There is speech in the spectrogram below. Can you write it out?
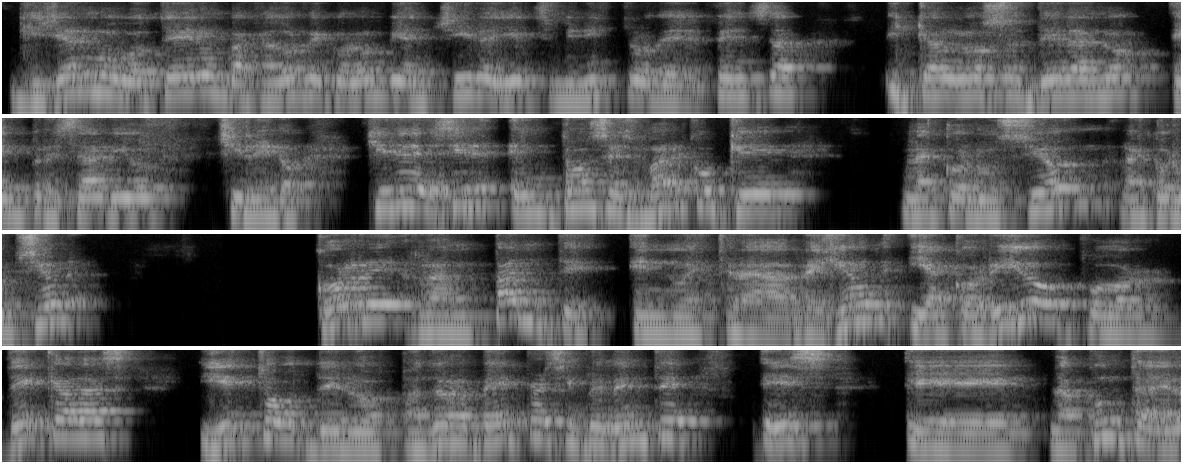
Guillermo Botero, embajador de Colombia en Chile y exministro de Defensa, y Carlos Delano, empresario chileno. Quiere decir entonces, Marco, que la corrupción, la corrupción corre rampante en nuestra región y ha corrido por décadas y esto de los Pandora Papers simplemente es eh, la punta del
